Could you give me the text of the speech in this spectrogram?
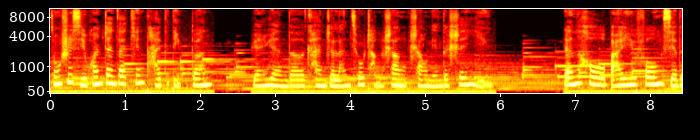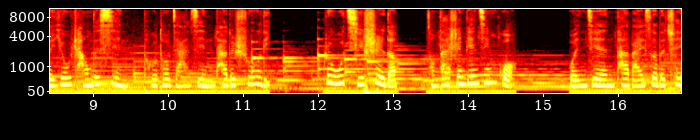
总是喜欢站在天台的顶端，远远地看着篮球场上少年的身影，然后把一封写得悠长的信。偷偷夹进他的书里，若无其事地从他身边经过，闻见他白色的衬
